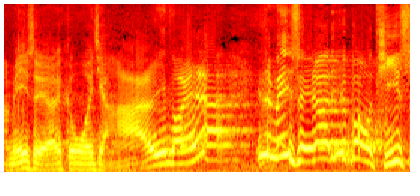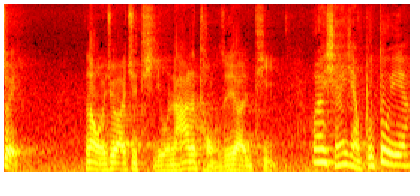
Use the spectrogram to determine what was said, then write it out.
啊？没水啊？跟我讲啊，某人啊，你没水了，你就帮我提水。那我就要去提，我拿着桶子就要去提。后来想一想，不对呀，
